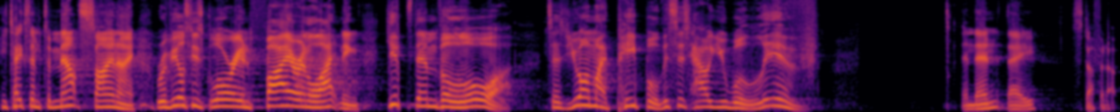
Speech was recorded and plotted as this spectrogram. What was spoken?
He takes them to Mount Sinai, reveals his glory in fire and lightning, gives them the law, says, You are my people. This is how you will live. And then they stuff it up.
